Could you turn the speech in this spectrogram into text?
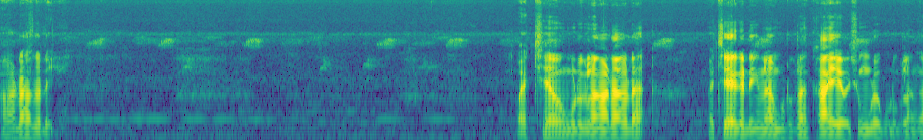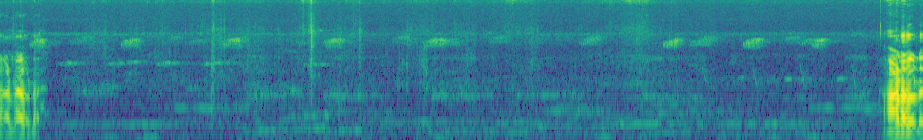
ஆடாதொடை பச்சையாகவும் கொடுக்கலாம் ஆடாவோட பச்சையாக கட்டிங்கனாலும் கொடுக்கலாம் காயை வச்சும் கூட கொடுக்கலாங்க ஆடாவோட ஆடாதோட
